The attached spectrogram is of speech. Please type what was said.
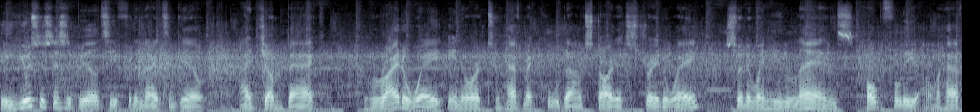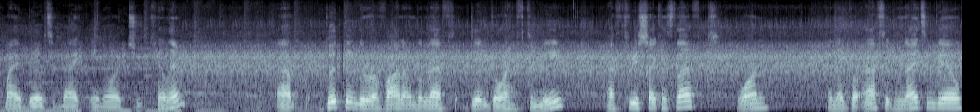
He uses his ability for the Nightingale. I jump back right away in order to have my cooldown started straight away so that when he lands hopefully I'll have my ability back in order to kill him uh, good thing the Ravana on the left didn't go after me. I have three seconds left. One. And I go after the Nightingale.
